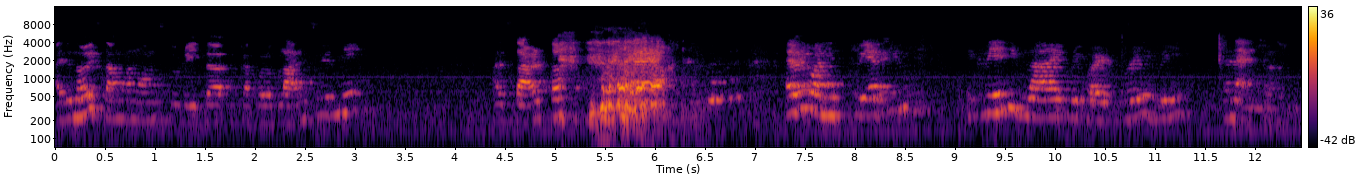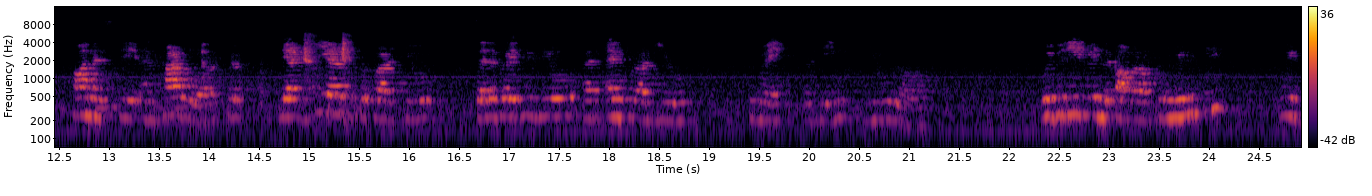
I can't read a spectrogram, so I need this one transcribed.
I don't know if someone wants to read uh, a couple of lines with me. I'll start. Everyone is creative. A creative life requires bravery and action, honesty and hard work. We are here to support you, celebrate with you, and encourage you to make the things you love. We believe in the power of community. We,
